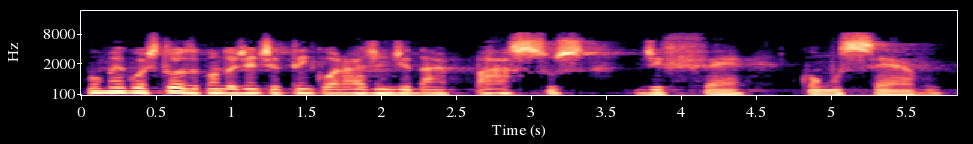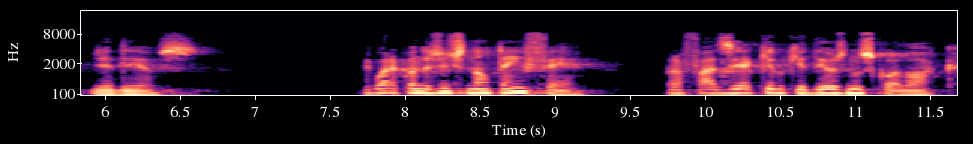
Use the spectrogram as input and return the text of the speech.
Como é gostoso quando a gente tem coragem de dar passos de fé como servo de Deus. Agora, quando a gente não tem fé para fazer aquilo que Deus nos coloca,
